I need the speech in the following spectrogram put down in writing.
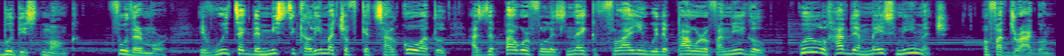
Buddhist monk. Furthermore, if we take the mystical image of Quetzalcoatl as the powerful snake flying with the power of an eagle, we will have the amazing image of a dragon.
